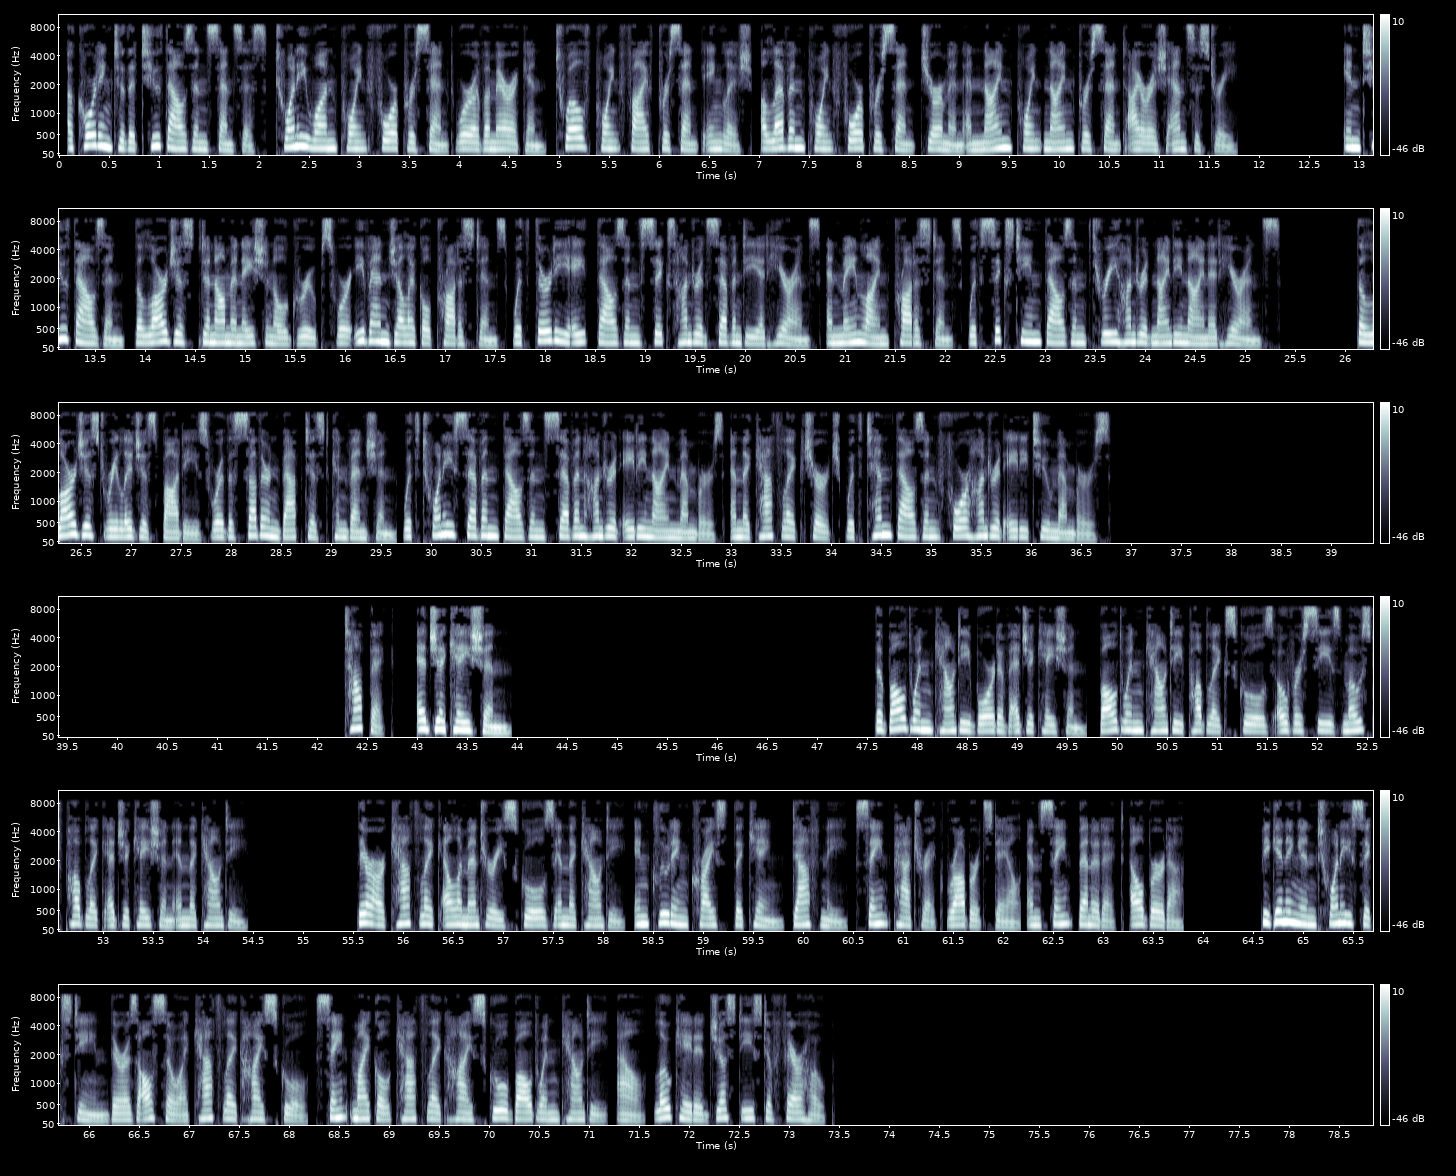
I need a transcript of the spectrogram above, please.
According to the 2000 census, 21.4% were of American, 12.5% English, 11.4% German and 9.9% Irish ancestry. In 2000, the largest denominational groups were Evangelical Protestants with 38,670 adherents and Mainline Protestants with 16,399 adherents. The largest religious bodies were the Southern Baptist Convention with 27,789 members and the Catholic Church with 10,482 members. Topic: Education. The Baldwin County Board of Education, Baldwin County Public Schools oversees most public education in the county. There are Catholic elementary schools in the county, including Christ the King, Daphne, St. Patrick, Robertsdale, and St. Benedict, Elberta. Beginning in 2016 there is also a Catholic high school, St. Michael Catholic High School Baldwin County, AL, located just east of Fairhope.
